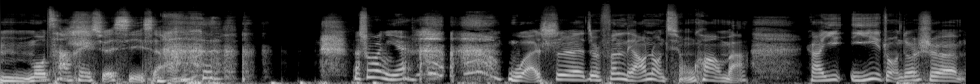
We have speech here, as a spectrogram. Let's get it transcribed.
嗯，某灿可以学习一下。那说说你，我是就是分两种情况吧，然后一一种就是嗯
